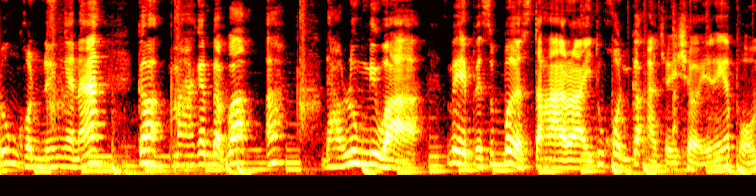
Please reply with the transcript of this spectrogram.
รุ่งคนนึงอะนะ ก็มากันแบบว่าอะดาวรุ่งนี่หว่า ไม่ได้เป็นซูเปอร์สตาร์อะไร ทุกคนก็อาจเฉยๆนะครับผม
